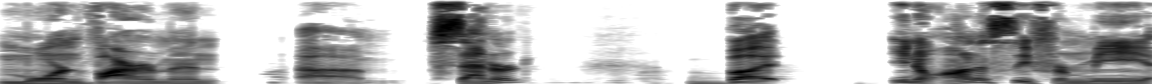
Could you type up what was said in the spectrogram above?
more environment um, centered, but you know, honestly, for me,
